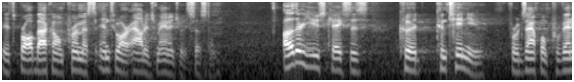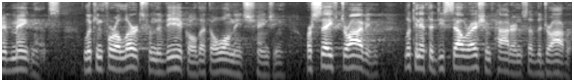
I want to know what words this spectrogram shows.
it's brought back on-premise into our outage management system. Other use cases could continue, for example, preventive maintenance, looking for alerts from the vehicle that the oil needs changing, or safe driving, looking at the deceleration patterns of the driver.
